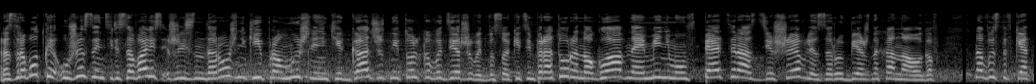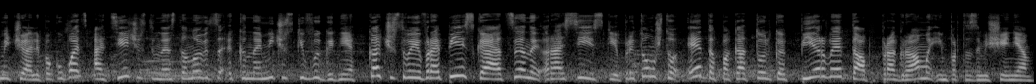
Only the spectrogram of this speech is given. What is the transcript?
Разработкой уже заинтересовались железнодорожники и промышленники. Гаджет не только выдерживает высокие температуры, но главное, минимум в пять раз дешевле зарубежных аналогов. На выставке отмечали, покупать отечественное становится экономически выгоднее. Качество европейское, а цены российские. При том, что это пока только первый этап программы импортозамещения.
